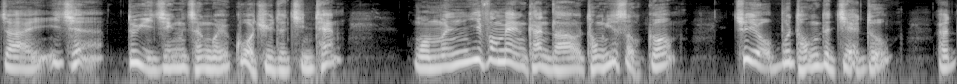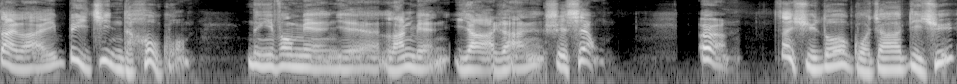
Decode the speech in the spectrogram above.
在一切。都已经成为过去的今天。我们一方面看到同一首歌，却有不同的解读，而带来被禁的后果；另一方面也难免哑然失笑。二，在许多国家地区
